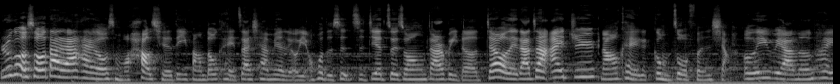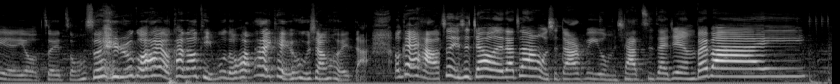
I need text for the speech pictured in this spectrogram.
如果说大家还有什么好奇的地方，都可以在下面留言，或者是直接追踪 Darby 的交友雷达站 IG，然后可以跟我们做分享。Olivia 呢，她也有追踪，所以如果她有看到题目的话，她也可以互相回答。OK，好，这里是交流雷达站，我是 Darby，我们下次再见，拜拜。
